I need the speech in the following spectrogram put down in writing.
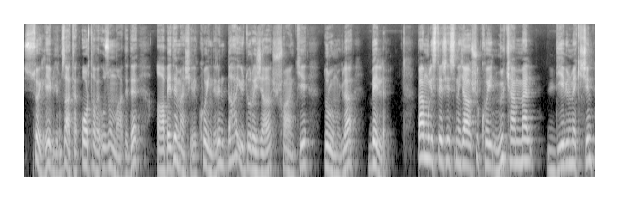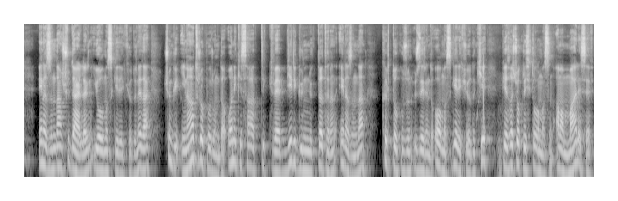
söyleyebilirim. Zaten orta ve uzun vadede ABD menşeli coinlerin daha iyi duracağı şu anki durumuyla belli. Ben bu liste içerisinde ya şu coin mükemmel diyebilmek için en azından şu değerlerin iyi olması gerekiyordu. Neden? Çünkü inat raporunda 12 saatlik ve 1 günlük datanın en azından 49'un üzerinde olması gerekiyordu ki piyasa çok riskli olmasın. Ama maalesef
